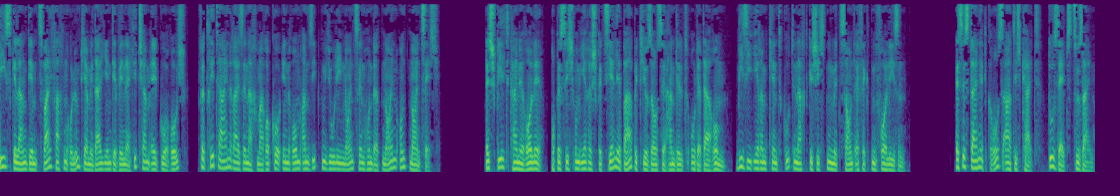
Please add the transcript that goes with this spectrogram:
Dies gelang dem zweifachen Olympiamedaillengewinner Hicham El Gourouch, Vertreter Einreise nach Marokko in Rom am 7. Juli 1999. Es spielt keine Rolle, ob es sich um ihre spezielle Barbecue-Sauce handelt oder darum, wie sie ihrem Kind gute Nachtgeschichten mit Soundeffekten vorlesen. Es ist deine Großartigkeit, du selbst zu sein.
